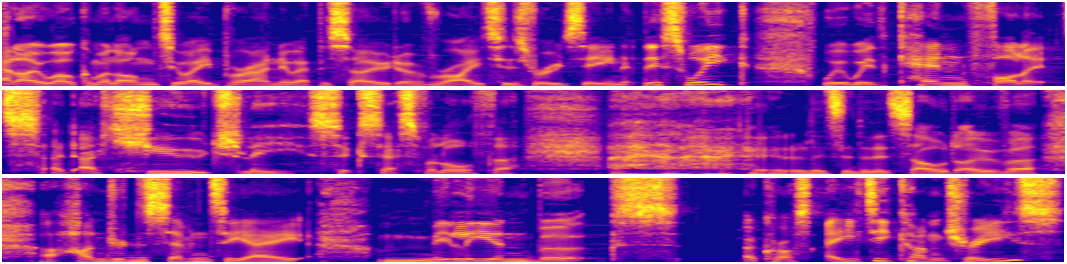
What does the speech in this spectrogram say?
Hello, welcome along to a brand new episode of Writer's Routine. This week, we're with Ken Follett, a, a hugely successful author. listen to this, sold over 178 million books across 80 countries.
